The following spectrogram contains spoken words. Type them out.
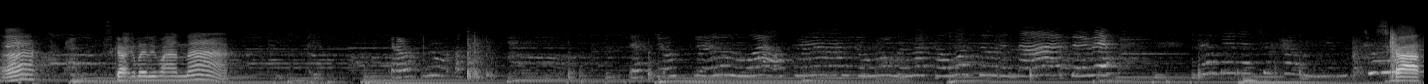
Rado. Skak dari mana? Skak.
